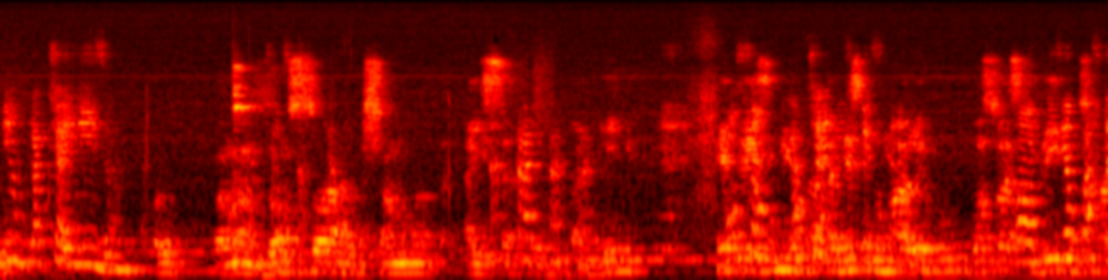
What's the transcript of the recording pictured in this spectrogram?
bien Black Chinese. Vraiment, bonsoir, charmante Aïssa Bonsoir, partager ce moment avec vous. Bonsoir Stevie. Bonsoir,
